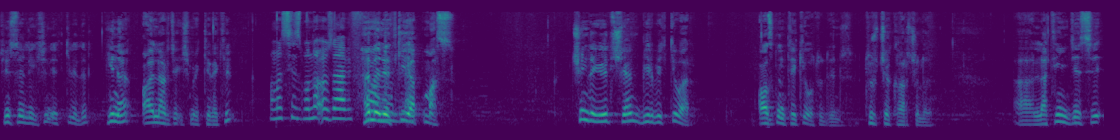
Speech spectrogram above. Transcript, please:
cinsellik için etkilidir. Yine aylarca içmek gerekir. Ama siz buna özel bir Hemen formülle- etki yapmaz. Çin'de yetişen bir bitki var. Azgın teki otu denir. Türkçe karşılığı. E, Latincesi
